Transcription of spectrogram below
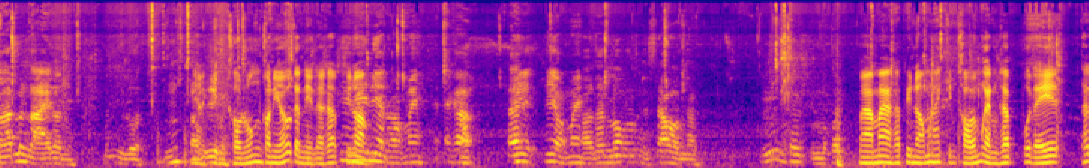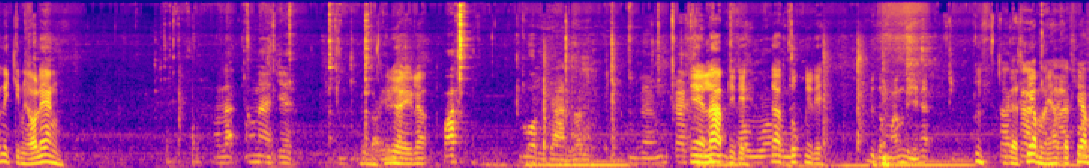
ร้านมันหลายแล้วนี่มันอยู่รถอยากกินข้าวนงข้าวเหนียวกันนี่แหละครับพี่น้อง เรียนออกไหมไอ้เก้าพี่พี่ออกไหมตอนนั้นลงเศร้าครับอืมต้องกินมาก่อนมามาครับพี่น้องมาให้กินข้าวเหมือนกันครับผู้ใดท่านได้กินข้าวแรงเอาละเอาหน้าเจ๊เหนื่อยอีกแล้ว วะล้นจานแล้วนี่ นี่ลาบนี่ดิลาบทุกนี่ดิอยู่ตรงนั้นนี่ฮะอื้อกระเทียมหน่อยครับกระเทียม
